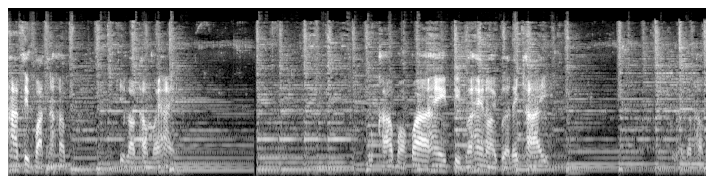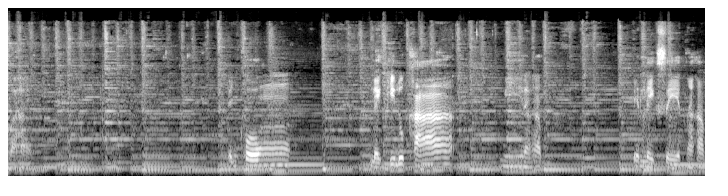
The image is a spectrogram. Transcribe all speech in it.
750 วัตต์นะครับ ที่เราทำไว้ให้ ลูกค้าบอกว่าให้ติดไว้ให้หน่อยเผื่อได้ใช้ เป็นโครงเหล็กที่ลูกค้ามีนะครับ เป็นเหล็กเศษนะครับ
